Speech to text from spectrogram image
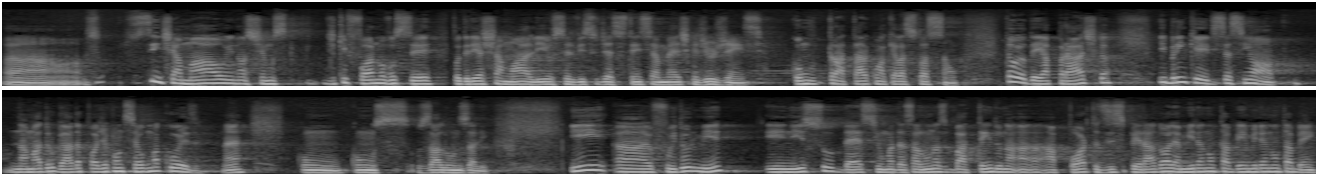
uh, sentia mal e nós tínhamos de que forma você poderia chamar ali o serviço de assistência médica de urgência. Como tratar com aquela situação. Então eu dei a prática e brinquei, disse assim, ó, na madrugada pode acontecer alguma coisa, né? Com, com os, os alunos ali. E uh, eu fui dormir e nisso desce uma das alunas batendo na a porta, desesperada: Olha, a Mira não está bem, a Mira não está bem.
